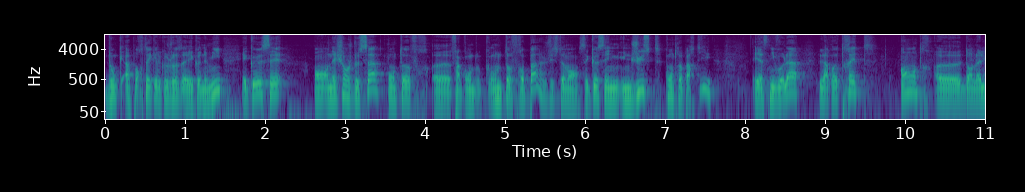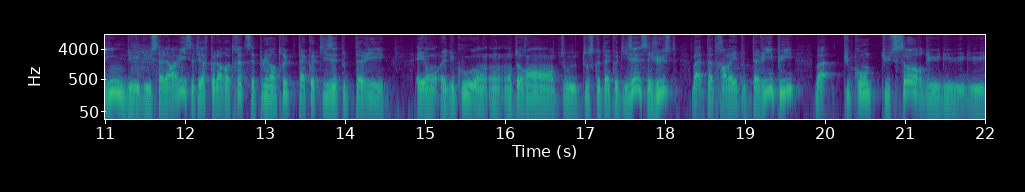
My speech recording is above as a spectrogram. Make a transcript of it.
donc apporter quelque chose à l'économie, et que c'est en échange de ça qu'on t'offre, enfin qu'on ne t'offre pas justement, c'est que c'est une, juste contrepartie. Et à ce niveau-là, la retraite entre dans la ligne du, du salaire à vie, c'est-à-dire que la retraite c'est plus un truc t'as cotisé toute ta vie et, on, et du coup on, te rend tout, tout ce que t'as cotisé, c'est juste bah t'as travaillé toute ta vie, puis bah tu comptes, tu sors du, du, du,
